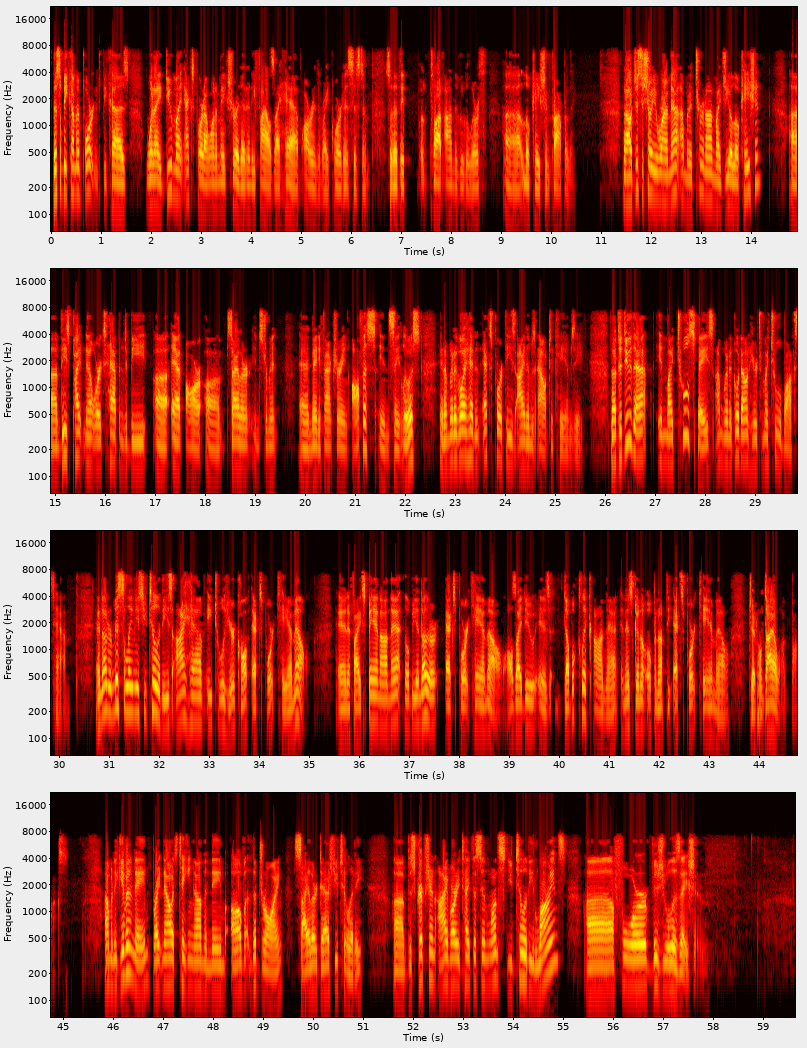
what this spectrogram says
This will become important because when I do my export, I want to make sure that any files I have are in the right coordinate system so that they plot on the Google Earth uh, location properly. Now, just to show you where I'm at, I'm going to turn on my geolocation. Uh, these pipe networks happen to be uh, at our uh, Seiler instrument and manufacturing office in St. Louis, and I'm going to go ahead and export these items out to KMZ. Now to do that, in my tool space, I'm going to go down here to my toolbox tab. And under miscellaneous utilities, I have a tool here called Export KML. And if I expand on that, there'll be another export KML. All I do is double click on that and it's going to open up the export KML general dialog box. I'm going to give it a name. Right now it's taking on the name of the drawing, Seiler-utility. Uh, description, I've already typed this in once, utility lines uh, for visualization.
